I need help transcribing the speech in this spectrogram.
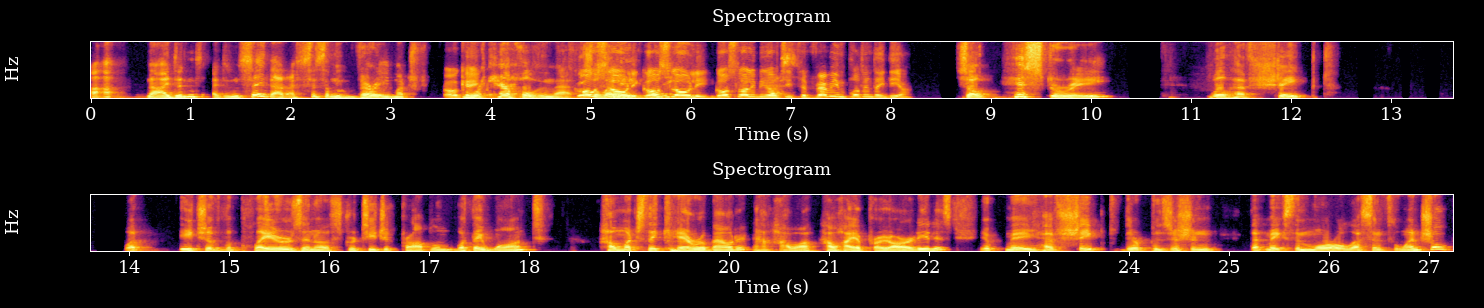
Uh, no, I didn't. I didn't say that. I said something very much okay. more careful than that. Go so slowly. Me, go slowly. Go slowly because yes. it's a very important idea. So history will have shaped what each of the players in a strategic problem, what they want, how much they care about it, how, how high a priority it is. It may have shaped their position that makes them more or less influential.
